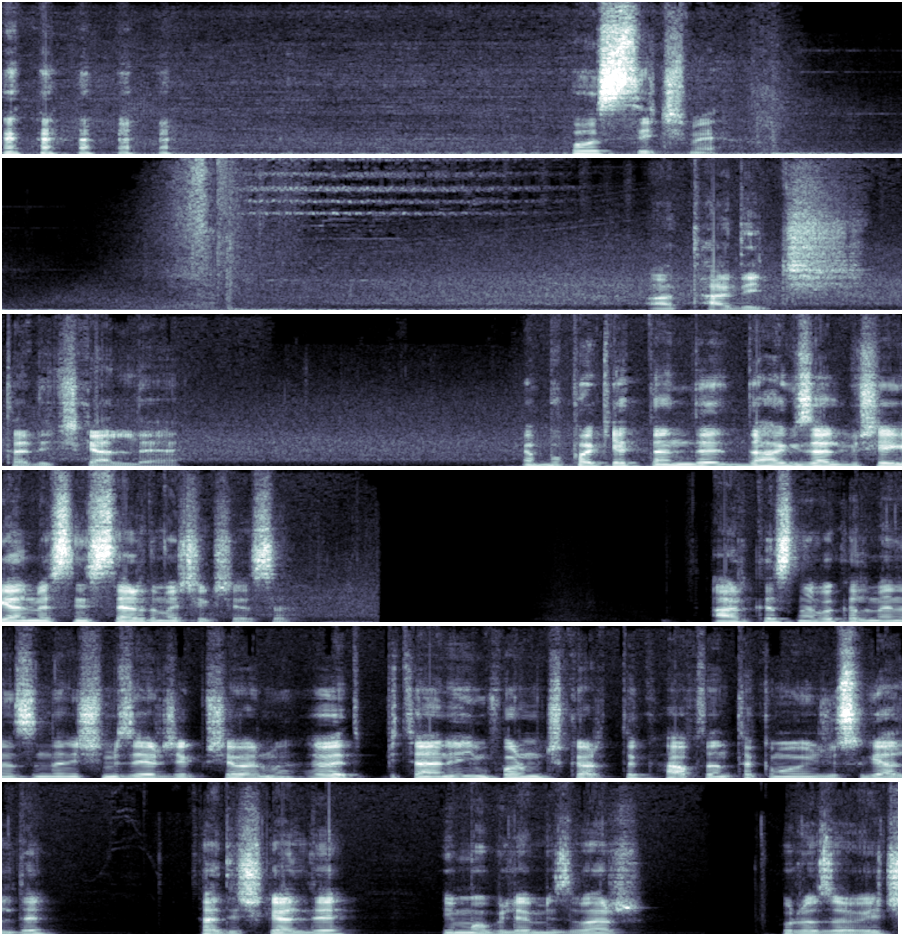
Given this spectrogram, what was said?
Kostic mi? Aa, Tadic. Tadic geldi. Ya bu paketten de daha güzel bir şey gelmesini isterdim açıkçası. Arkasına bakalım en azından işimize yarayacak bir şey var mı? Evet bir tane inform çıkarttık. Haftanın takım oyuncusu geldi. Tadic geldi. Immobile'miz var. Brozovic.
